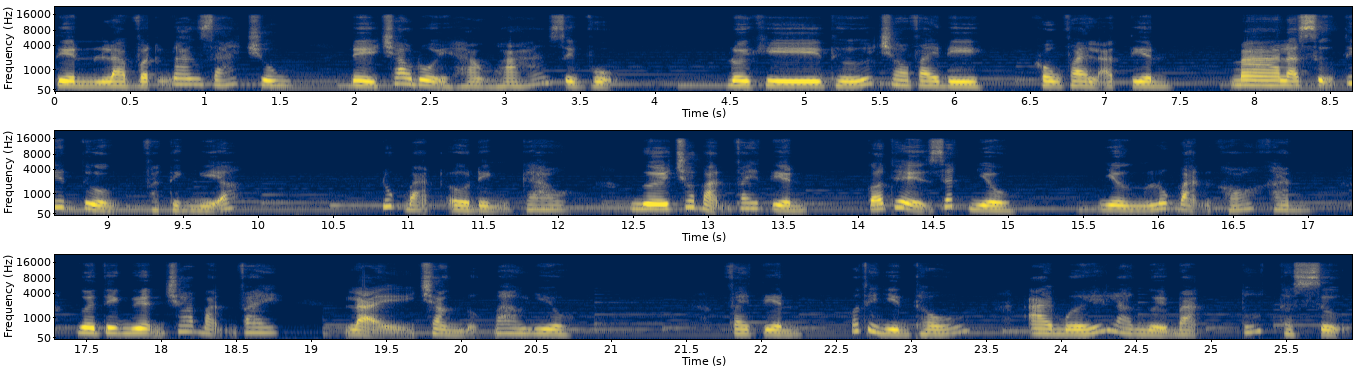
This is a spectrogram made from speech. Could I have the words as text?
Tiền là vật ngang giá chung để trao đổi hàng hóa dịch vụ. Đôi khi thứ cho vay đi không phải là tiền mà là sự tin tưởng và tình nghĩa. Lúc bạn ở đỉnh cao, người cho bạn vay tiền có thể rất nhiều, nhưng lúc bạn khó khăn, người tình nguyện cho bạn vay lại chẳng được bao nhiêu. Vay tiền có thể nhìn thấu ai mới là người bạn tốt thật sự,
